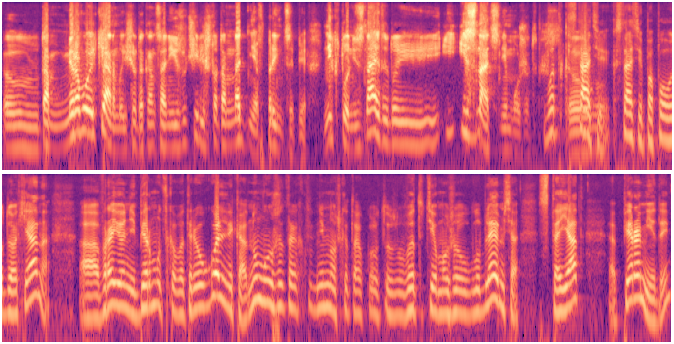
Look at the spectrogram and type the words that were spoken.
Э, там мировой океан мы еще до конца не изучили, что там на дне, в принципе. Никто не знает и, и, и знать не может. Вот, кстати, э, кстати, по поводу океана, а, в районе Бермудского треугольника, ну, мы уже так немножко так вот в эту тему уже углубляемся, стоят э, пирамиды.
